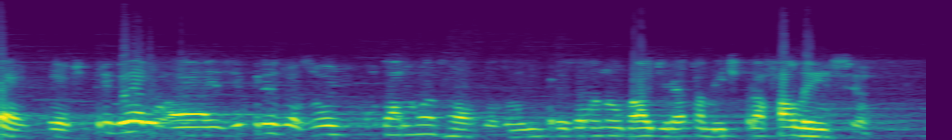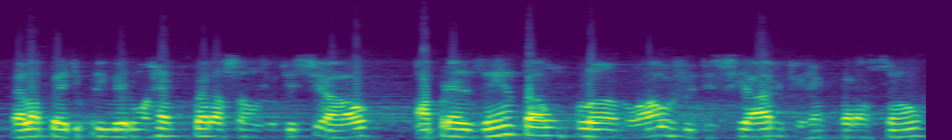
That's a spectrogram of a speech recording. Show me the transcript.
É, gente, primeiro, as empresas hoje mudaram as regras. A empresa não vai diretamente para a falência. Ela pede primeiro uma recuperação judicial, apresenta um plano ao judiciário de recuperação,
